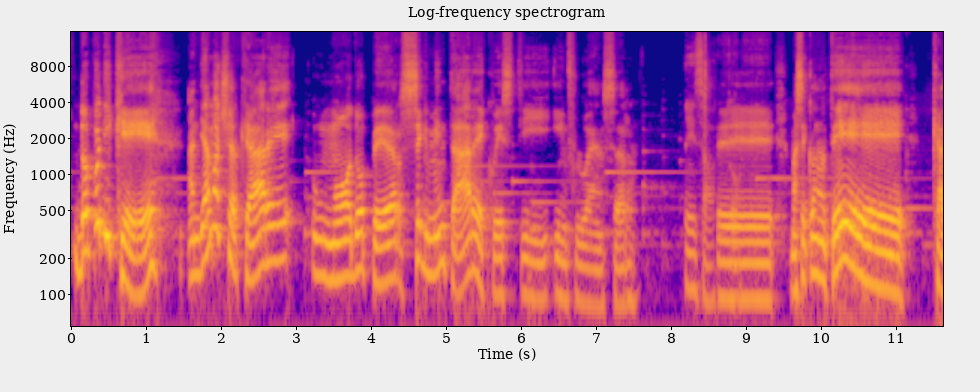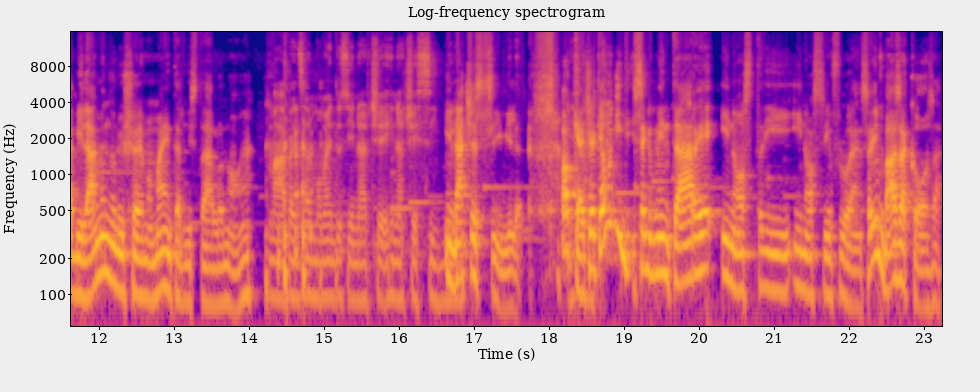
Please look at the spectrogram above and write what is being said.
Dopodiché andiamo a cercare un modo per segmentare questi influencer. Esatto. Eh, ma secondo te Kabilame non riusciremo mai a intervistarlo, no? Eh? Ma penso al momento sia inac- inaccessibile. Inaccessibile. Ok, esatto. cerchiamo di segmentare i nostri, i nostri influencer. In base a cosa?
